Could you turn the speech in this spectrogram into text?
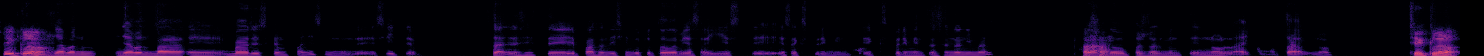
Sí, claro. Ya van, ya van eh, varias campañas en donde sí te, este, pasan diciendo que todavía hay este, esa experimentación animal, cuando pues realmente no la hay como tal, ¿no? Sí, claro.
